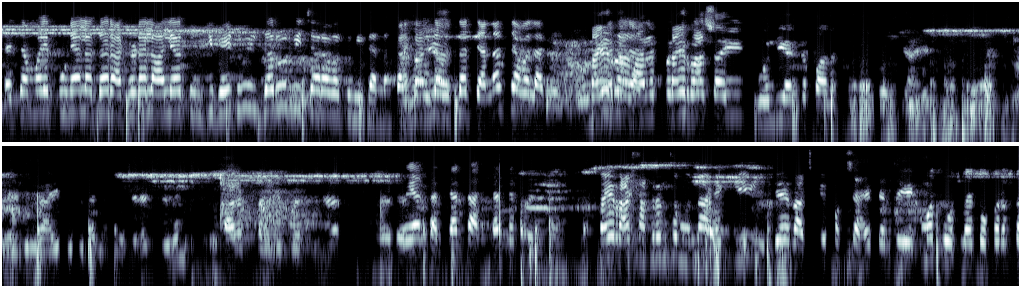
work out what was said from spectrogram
त्याच्यामुळे पुण्याला दर आठवड्याला आल्यावर तुमची भेट होईल जरूर विचारावं तुम्ही त्यांना. कारण त्याचं उत्तर त्यांनाच द्यावं लागेल. काही रा- काही राजशाही गोंदी यांचं पालकमंत्री जे आहेत नाही तिथे त्यांना पोहोचले. नवीन तो या सरकारचा अत्यंत प्रश्न आहे. राज ठाकरेंचं म्हणणं आहे की जे राजकीय पक्ष आहेत त्यांचं एकमत होत नाही तोपर्यंत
